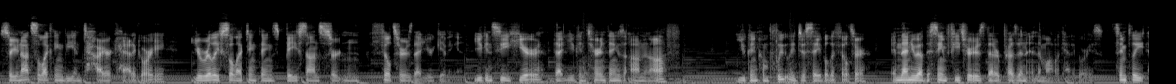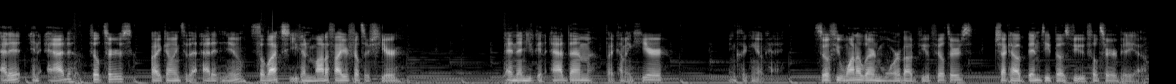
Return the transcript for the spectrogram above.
So you're not selecting the entire category, you're really selecting things based on certain filters that you're giving it. You can see here that you can turn things on and off. You can completely disable the filter, and then you have the same features that are present in the model categories. Simply edit and add filters by going to the edit new. Select, you can modify your filters here, and then you can add them by coming here and clicking OK. So if you want to learn more about view filters, check out BIM Depot's view filter video.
